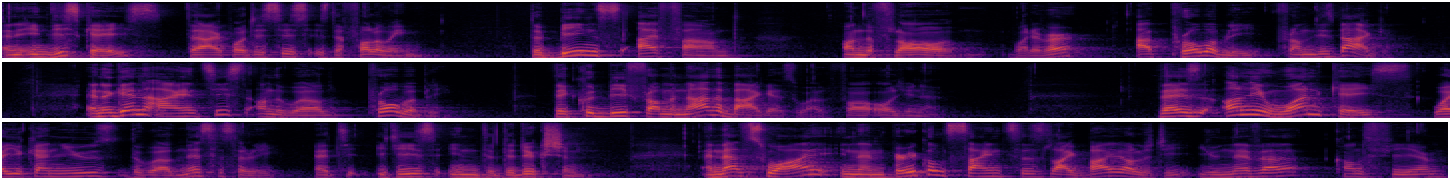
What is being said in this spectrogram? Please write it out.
And in this case, the hypothesis is the following. The beans I found on the floor, whatever, are probably from this bag. And again, I insist on the word probably. They could be from another bag as well, for all you know. There is only one case where you can use the word necessary, it is in the deduction. And that's why in empirical sciences like biology, you never confirm,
